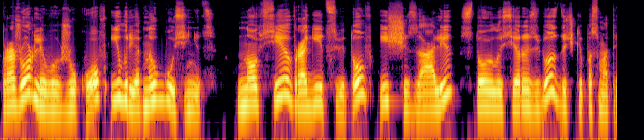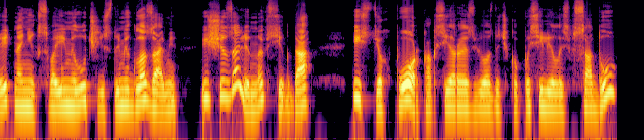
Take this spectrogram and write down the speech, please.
прожорливых жуков и вредных гусениц. Но все враги цветов исчезали, стоило серой звездочке посмотреть на них своими лучистыми глазами. Исчезали навсегда. И с тех пор, как серая звездочка поселилась в саду,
